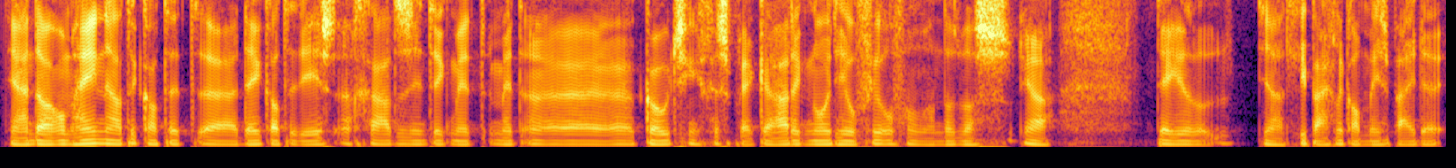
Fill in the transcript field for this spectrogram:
Ja, en daaromheen had ik altijd, eh, deed ik altijd eerst een gratis intake met, met eh, coachingsgesprekken. Had ik nooit heel veel van, want dat was, ja, deed, ja, het liep eigenlijk al mis bij de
